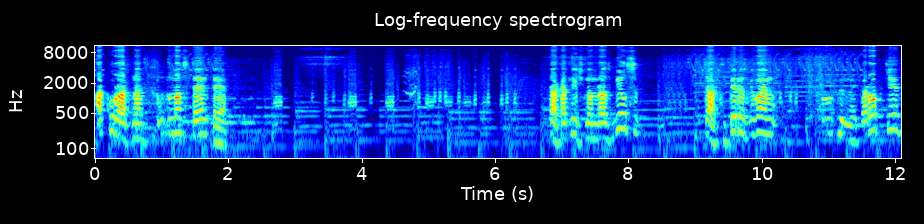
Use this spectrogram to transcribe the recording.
Аккуратно. Тут у нас ТНТ. Так, отлично, он разбился. Так, теперь разбиваем пружинные коробки.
